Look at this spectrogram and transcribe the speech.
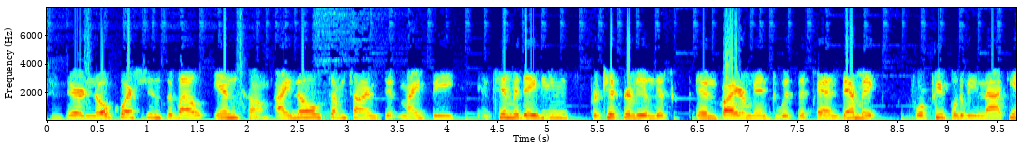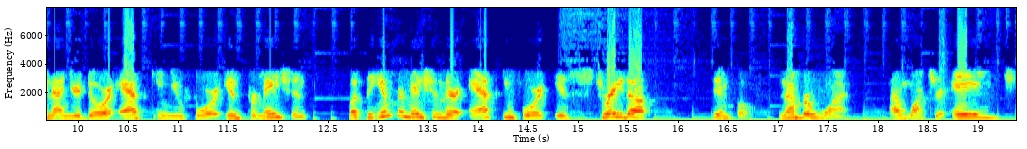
Mm-hmm. There are no questions about income. I know sometimes it might be intimidating, particularly in this environment with the pandemic, for people to be knocking on your door asking you for information. But the information they're asking for is straight up simple. Number one, I want your age,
